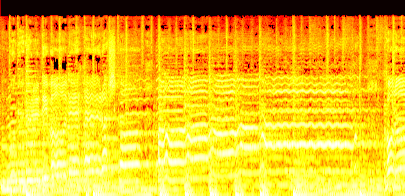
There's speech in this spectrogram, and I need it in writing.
Bu gönül divane her aşka corner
